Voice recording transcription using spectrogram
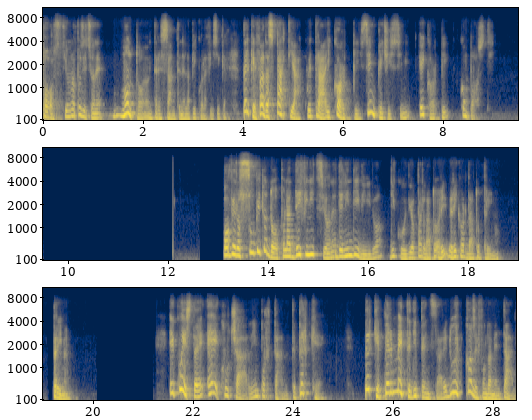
posto in una posizione molto interessante nella piccola fisica, perché fa da spartiacque tra i corpi semplicissimi e i corpi composti. Ovvero subito dopo la definizione dell'individuo di cui vi ho parlato, ricordato prima. prima. E questa è, è cruciale, importante, perché? perché permette di pensare due cose fondamentali.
